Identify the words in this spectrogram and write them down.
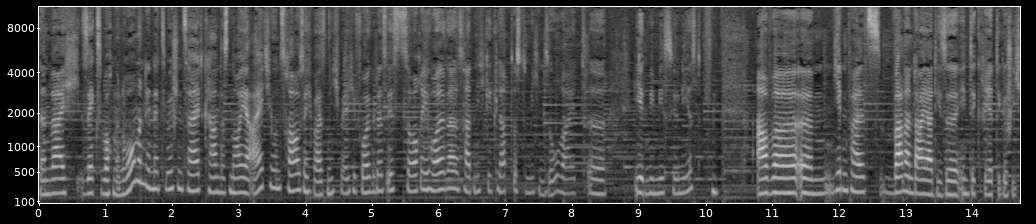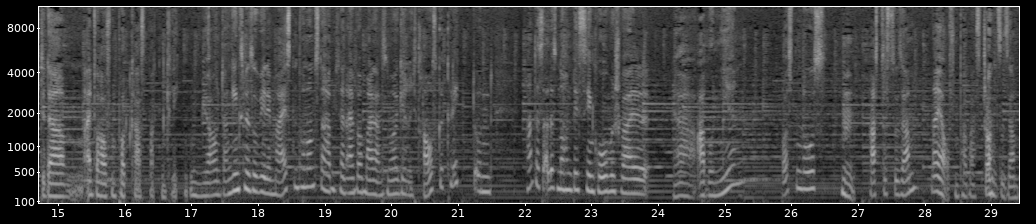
dann war ich sechs Wochen in Rom und in der Zwischenzeit kam das neue iTunes raus. Ich weiß nicht, welche Folge das ist. Sorry, Holger, es hat nicht geklappt, dass du mich insoweit äh, irgendwie missionierst. Aber ähm, jedenfalls war dann da ja diese integrierte Geschichte da, einfach auf den Podcast-Button klicken. Ja, und dann ging es mir so wie den meisten von uns, da habe ich dann einfach mal ganz neugierig draufgeklickt und fand das alles noch ein bisschen komisch, weil, ja, abonnieren, kostenlos, hm, passt das zusammen? Naja, offenbar passt schon zusammen.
